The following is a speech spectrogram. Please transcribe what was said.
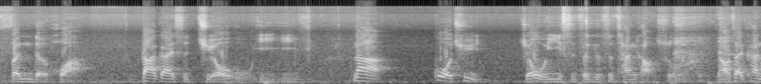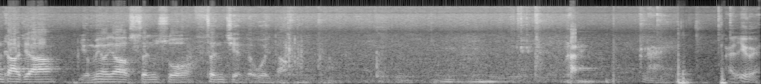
分的话，大概是九五一一。那过去九五一是这个是参考数，然后再看大家有没有要伸缩增减的味道。来，来。还有哎，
